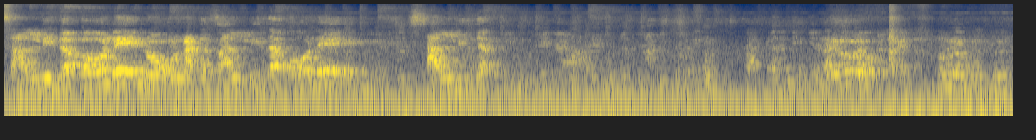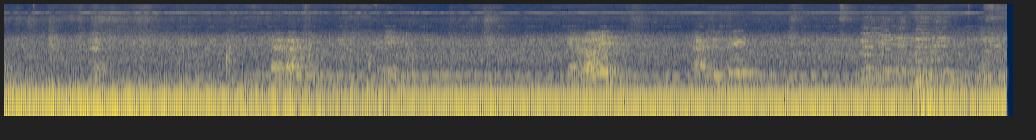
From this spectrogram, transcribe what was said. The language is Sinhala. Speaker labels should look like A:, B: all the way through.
A: සල්ලිද ඕනේ නෝනට සල්ලිද ඕනේ? සල්ලිද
